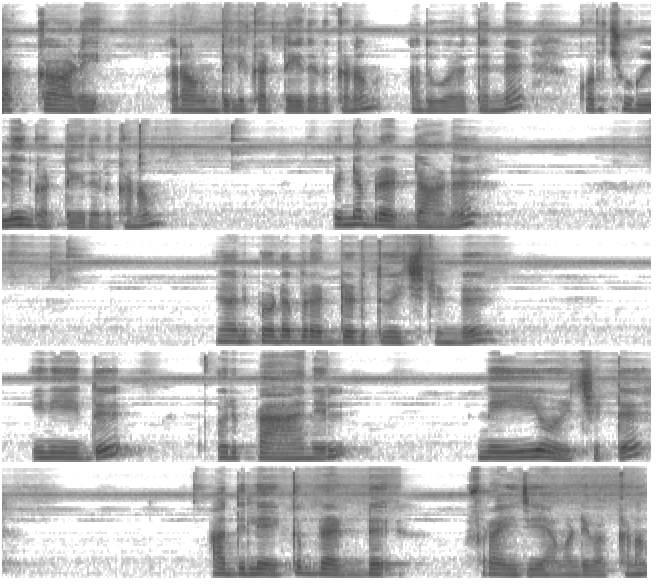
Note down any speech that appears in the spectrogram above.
തക്കാളി റൗണ്ടിൽ കട്ട് ചെയ്തെടുക്കണം. അതുപോലെ തന്നെ കുറച്ച് ഉള്ളിയും കട്ട് ചെയ്തെടുക്കണം. പിന്നെ ബ്രെഡാണ്. ഞാനിപ്പോൾ ഇവിടെ ബ്രെഡ് എടുത്ത് വെച്ചിട്ടുണ്ട്. ഇനി ഇത് ഒരു പാനിൽ നെയ്യ് ഒഴിച്ചിട്ട് അതിലേക്ക് ബ്രെഡ് ഫ്രൈ ചെയ്യാൻ വേണ്ടി വെക്കണം.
